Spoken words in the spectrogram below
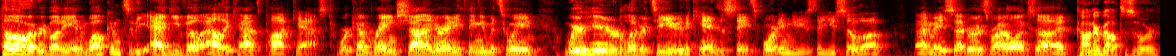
Hello, everybody, and welcome to the Aggieville Alley Cats podcast. Where come rain, shine, or anything in between, we're here to deliver to you the Kansas State sporting news that you so love. I'm Ace Edwards, right alongside, Connor Baltazar.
